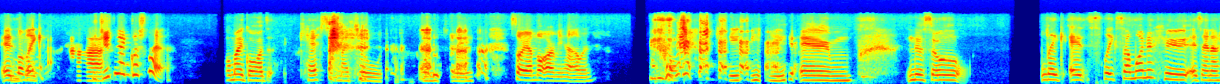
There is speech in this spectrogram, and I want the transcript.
is Love like it. a- Did you do English lit? oh my god, kiss my toes. Sorry, I'm not Armie Hammer. um no so like it's like someone who is in a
